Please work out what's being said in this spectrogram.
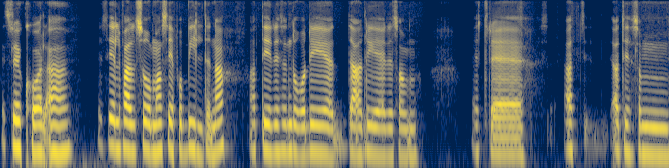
Ett slukhål, ja. Det är i alla fall så man ser på bilderna. Att det är liksom då det är där det är liksom ett, eh, att, att det är som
